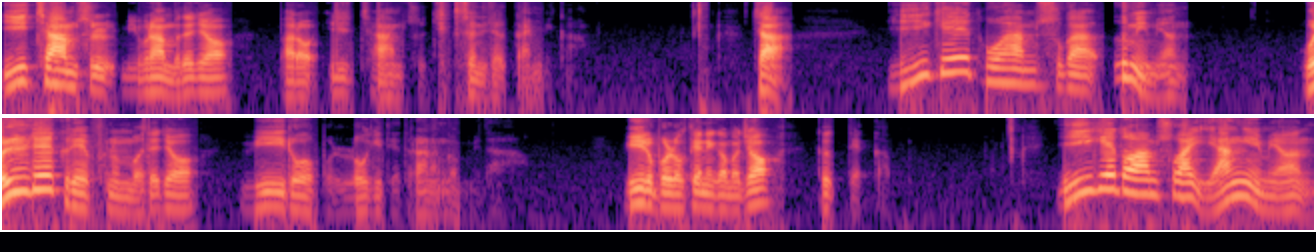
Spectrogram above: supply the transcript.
2차 함수를 미분하면 뭐 되죠? 바로 1차 함수 직선이 될 거 아닙니까? 자, 이계 도함수가 음이면 원래 그래프는 뭐 되죠? 위로 볼록이 되더라는 겁니다. 위로 볼록 되니까 뭐죠? 극대값. 이계도 함수가 양이면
